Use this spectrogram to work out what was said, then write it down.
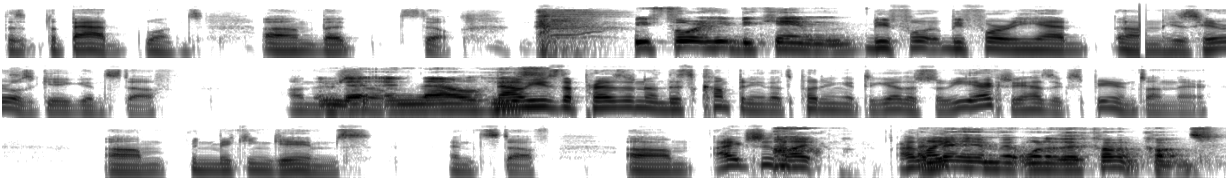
the the bad ones, um, but still. Before he became, before before he had um, his heroes gig and stuff on there. and, So and now he's, now he's the president of this company that's putting it together. So he actually has experience on there, um, in making games and stuff. Um, I actually Ah, like. I I like. met him at one of the comic cons.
